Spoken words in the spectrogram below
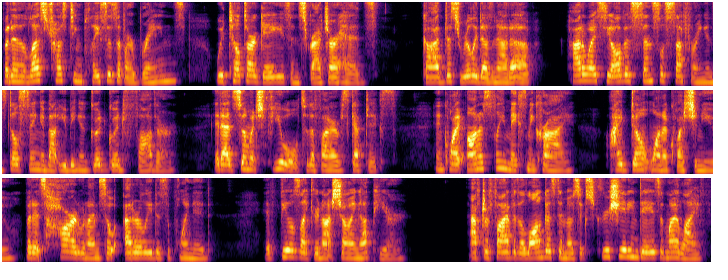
but in the less trusting places of our brains, we tilt our gaze and scratch our heads, God, this really doesn't add up. How do I see all this senseless suffering and still sing about you being a good, good father? It adds so much fuel to the fire of skeptics, and quite honestly makes me cry. I don't want to question you, but it's hard when I'm so utterly disappointed. It feels like you're not showing up here. After five of the longest and most excruciating days of my life,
